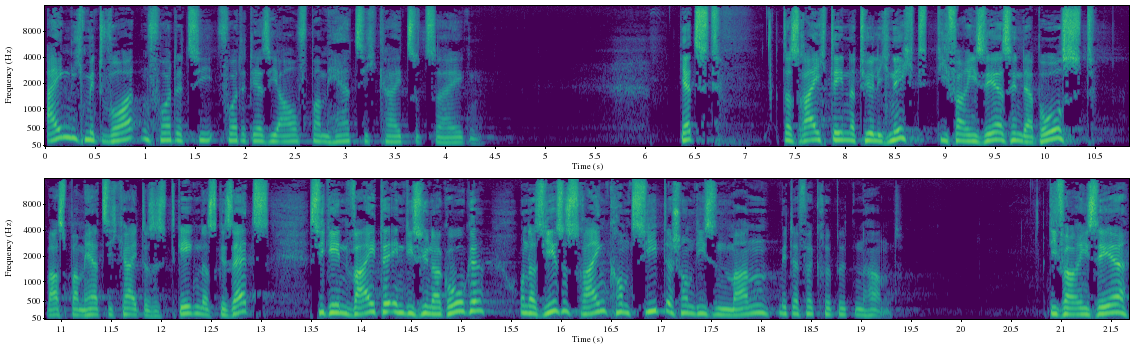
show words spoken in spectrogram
eigentlich mit Worten fordert, sie, fordert er sie auf, Barmherzigkeit zu zeigen. Jetzt, das reicht denen natürlich nicht. Die Pharisäer sind erbost was Barmherzigkeit, das ist gegen das Gesetz. Sie gehen weiter in die Synagoge und als Jesus reinkommt, sieht er schon diesen Mann mit der verkrüppelten Hand. Die Pharisäer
